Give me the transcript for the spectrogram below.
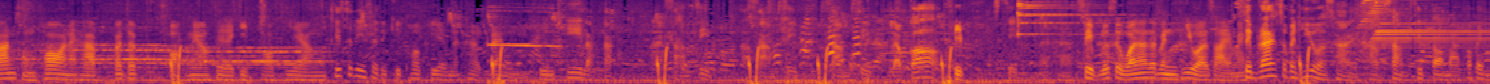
บ้านของพ่อนะครับ ก็จะออกแนวเศรษฐกิจพอเพียง ทฤษฎีเศรษฐกิจพอเพียงนะครับแบ่งพื้นที่หลักๆ30 30 30 แล้วก็ 10 10นะฮะสิบรู้สึกว่าน่าจะเป็นที่อยู่อาศัยไหมสิบไร่จะเป็นที่อยู่อาศัยครับ30ต่อมาก็เป็น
